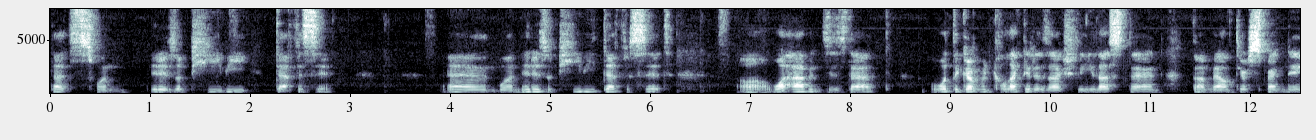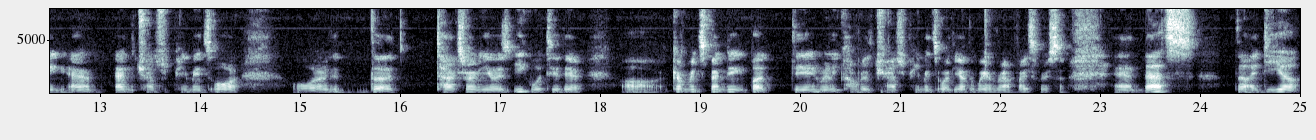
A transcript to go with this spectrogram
that's when it is a PB deficit. And when it is a PB deficit, uh, what happens is that what the government collected is actually less than the amount they're spending and, and the transfer payments or or the, tax revenue is equal to their uh, government spending but they didn't really cover the trash payments or the other way around vice versa and that's the idea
